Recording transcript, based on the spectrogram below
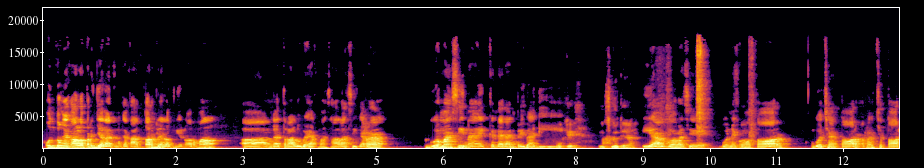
untungnya kalau perjalanan ke kantor dalam new normal eh, nggak terlalu banyak masalah sih. Karena gue masih naik kendaraan pribadi. oke it's good ya. Iya, gue masih gue naik motor, gue cetor, apa cetor,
